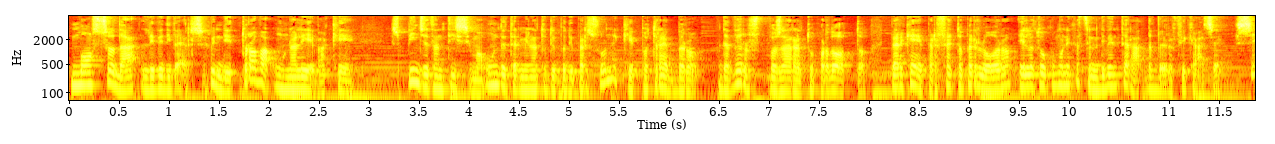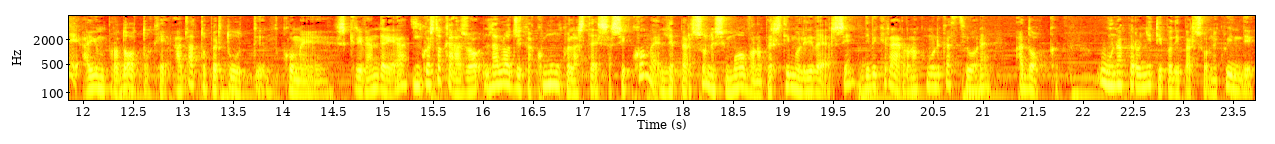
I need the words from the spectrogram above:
mosso da leve diverse. Quindi trova una leva che spinge tantissimo un determinato tipo di persone che potrebbero davvero sposare il tuo prodotto perché è perfetto per loro e la tua comunicazione diventerà davvero efficace. Se hai un prodotto che è adatto per tutti, come scrive Andrea, in questo caso la logica comunque è la stessa. Siccome le persone si muovono per stimoli diversi, devi creare una comunicazione ad hoc una per ogni tipo di persone, quindi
